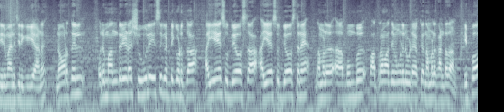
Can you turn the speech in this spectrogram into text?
തീരുമാനിച്ചിരിക്കുകയാണ്. നോർത്തിൽ ഒരു മന്ത്രിയുടെ ഷൂലേസ് കെട്ടിക്കൊടുത്ത ഐ എ എസ് ഉദ്യോഗസ്ഥ ഐ എ എസ് ഉദ്യോഗസ്ഥനെ നമ്മൾ മുമ്പ് പത്രമാധ്യമങ്ങളിലൂടെയൊക്കെ നമ്മൾ കണ്ടതാണ്. ഇപ്പോൾ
